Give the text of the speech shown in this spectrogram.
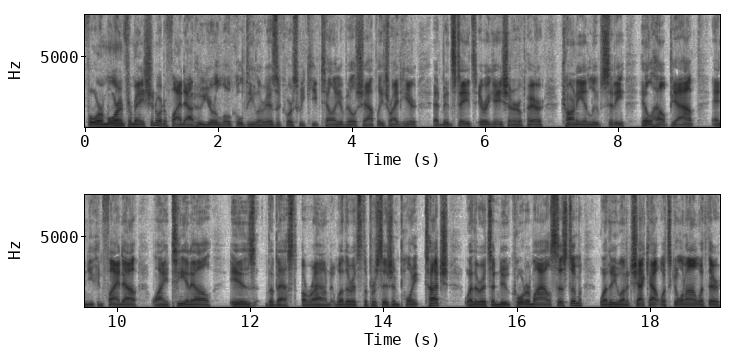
for more information or to find out who your local dealer is. Of course, we keep telling you Bill Shapley's right here at Mid States Irrigation and Repair, Kearney and Loop City. He'll help you out, and you can find out why T&L is the best around. Whether it's the precision point touch, whether it's a new quarter mile system, whether you want to check out what's going on with their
